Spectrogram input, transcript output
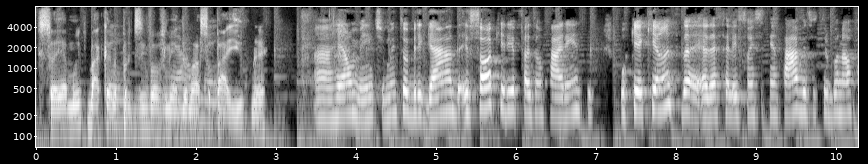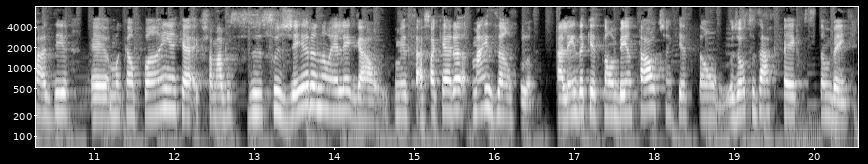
Isso aí é muito bacana para o desenvolvimento Realmente. do nosso país, né? Ah, realmente, muito obrigada. Eu só queria fazer um parênteses, porque que antes da, dessas eleições sustentáveis, o tribunal fazia é, uma campanha que, que, chamava Sujeira Não É Legal, começar, só que era mais ampla. Além da questão ambiental, tinha questão de outros aspectos também.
